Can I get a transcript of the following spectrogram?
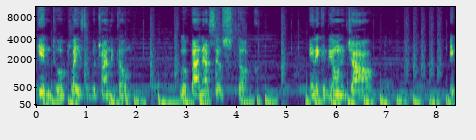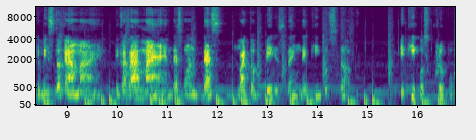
getting to a place that we're trying to go we'll find ourselves stuck. And it can be on a job. It can be stuck in our mind. Because our mind, that's one that's like the biggest thing that keep us stuck. It keep us crippled.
